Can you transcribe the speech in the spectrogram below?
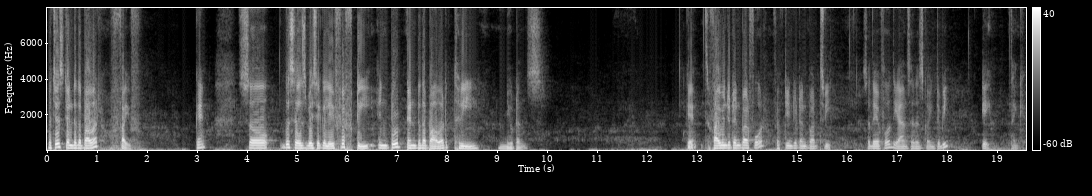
which is 10 to the power 5 okay. So this is basically 50 into 10 to the power 3 newtons. Okay. So 5 into 10 power 4 50 into 10 power 3 so therefore the answer is going to be a. Thank you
